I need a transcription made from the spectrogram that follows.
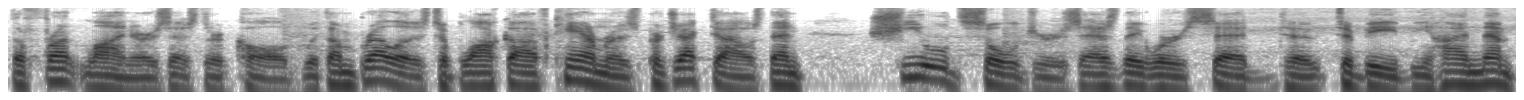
the frontliners, as they're called, with umbrellas to block off cameras, projectiles, then shield soldiers, as they were said to, to be behind them.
